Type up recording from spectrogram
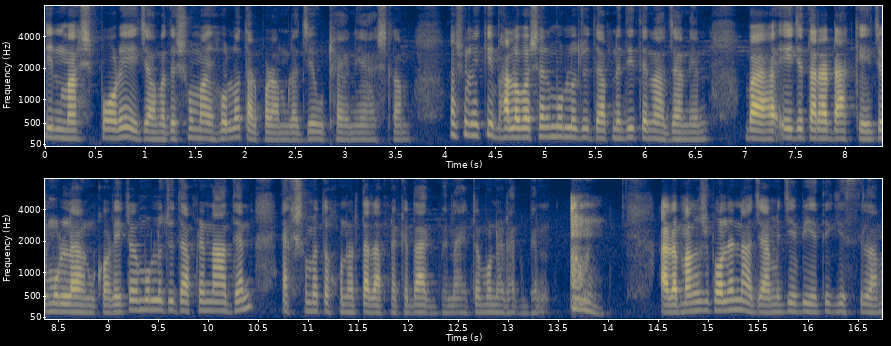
তিন মাস পরে যে আমাদের সময় হলো, তারপর আমরা যে উঠায় নিয়ে আসলাম। আসলে কি, ভালোবাসার মূল্য যদি আপনি দিতে না জানেন, বা এই যে তারা ডাকে, যে মূল্যায়ন করে, এটার মূল্য যদি আপনি না দেন, একসময় তখন আর তারা আপনাকে ডাকবে না, এটা মনে রাখবেন। আর মানুষ বলে না যে আমি যে বিয়েতে গেছিলাম,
